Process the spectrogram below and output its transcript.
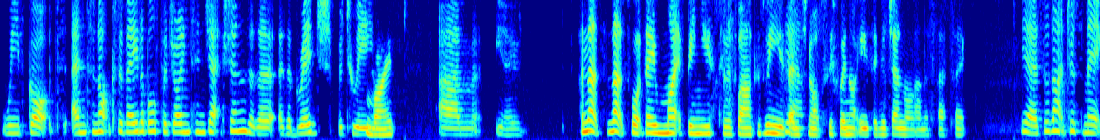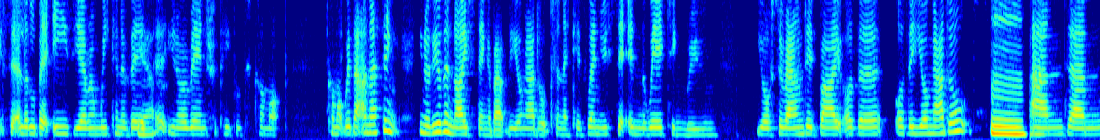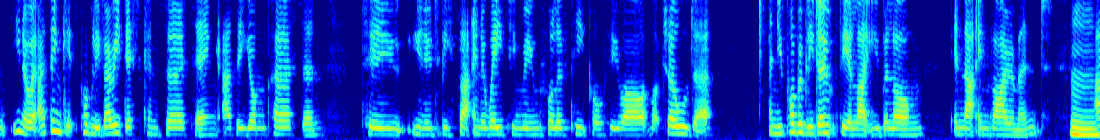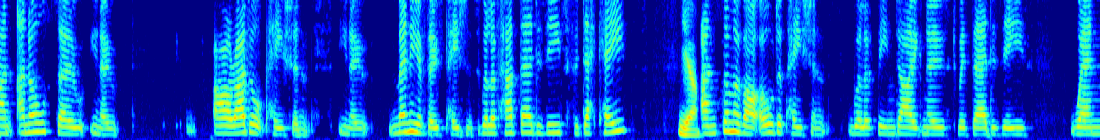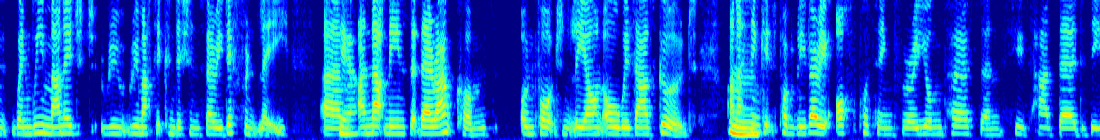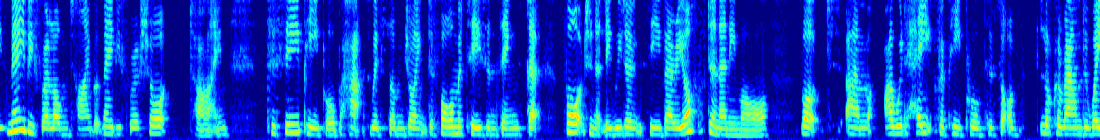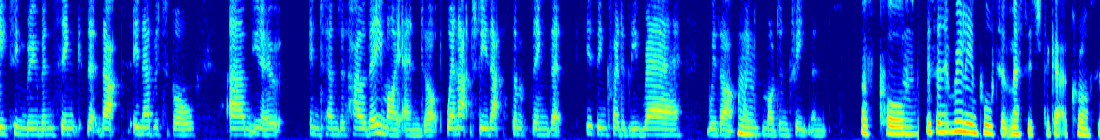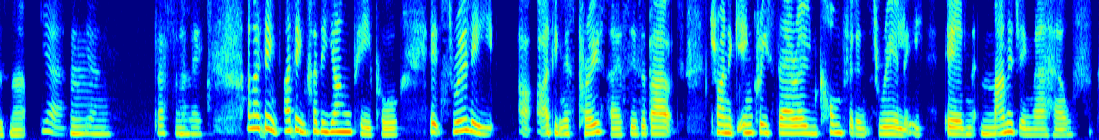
we've got entonox available for joint injections as a as a bridge between right. um, you know and that's that's what they might have been used to as well because we use yeah. Entonox if we're not using a general anaesthetic. Yeah, so that just makes it a little bit easier, and we can ava- yeah. uh, you know arrange for people to come up come up with that. And I think you know the other nice thing about the young adult clinic is when you sit in the waiting room, you're surrounded by other other young adults, mm. and um, you know I think it's probably very disconcerting as a young person to you know to be sat in a waiting room full of people who are much older and you probably don't feel like you belong in that environment. Mm. and and also you know our adult patients you know many of those patients will have had their disease for decades. Yeah. And some of our older patients will have been diagnosed with their disease when when we managed rheumatic conditions very differently. Um, yeah. and that means that their outcomes unfortunately aren't always as good and mm. I think it's probably very off putting for a young person who's had their disease, maybe for a long time, but maybe for a short time, to see people perhaps with some joint deformities and things that fortunately we don't see very often anymore. But um, I would hate for people to sort of look around a waiting room and think that that's inevitable, um, you know, in terms of how they might end up, when actually that's something that is incredibly rare with our kind mm. of modern treatments. Of course. Mm. It's a really important message to get across, isn't it? Yeah. Mm. Yeah. Definitely. And I think I think for the young people, it's really I think this process is about trying to increase their own confidence really in managing their health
